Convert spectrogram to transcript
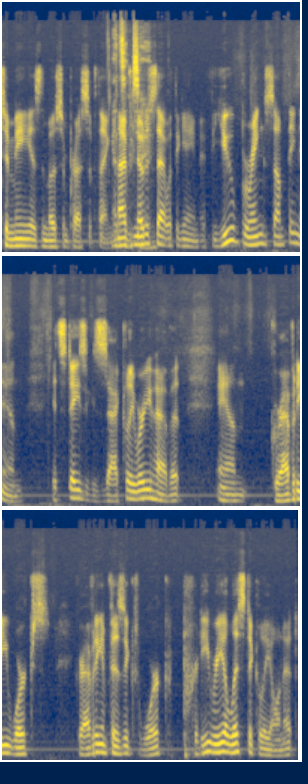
to me is the most impressive thing. That's and I've insane. noticed that with the game. If you bring something in, it stays exactly where you have it and gravity works gravity and physics work pretty realistically on it.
